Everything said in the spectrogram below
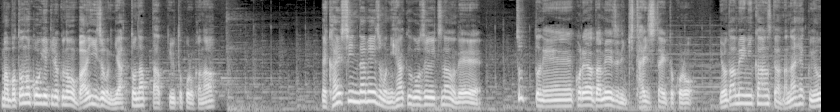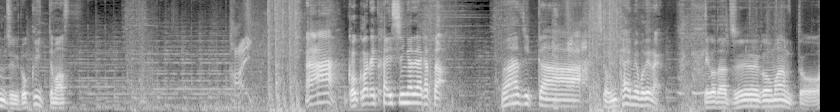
まあ元の攻撃力の倍以上にやっとなったっていうところかな。で、会心ダメージも251なので、ちょっとね、これはダメージに期待したいところ。よだめに関しては746いってます。ああここで会心が出なかった。マジか。しかも2回目も出ない。ってことは15万と。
